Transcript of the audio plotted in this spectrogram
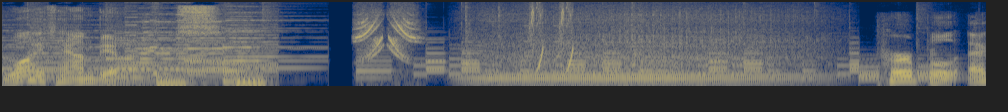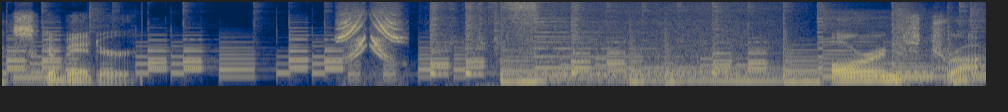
White ambulance. Purple excavator. Orange truck.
